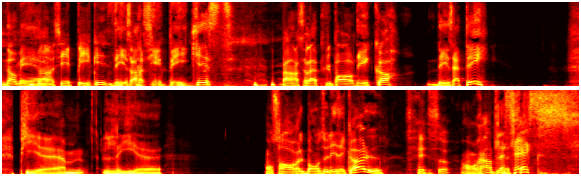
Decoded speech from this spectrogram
non, mais. euh, Ancien péquiste. des anciens péquistes. Dans la plupart des cas, des athées. Puis, euh, les. euh, on sort le bon Dieu des écoles, C'est ça. on rentre le, Le sexe.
